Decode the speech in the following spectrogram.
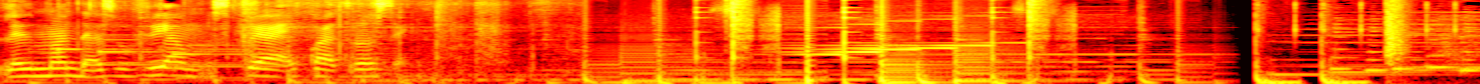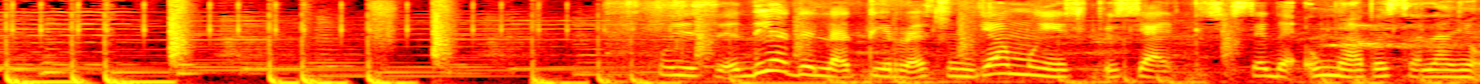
Les manda Sofía Mosquera de 4C. Hoy es el Día de la Tierra, es un día muy especial que sucede una vez al año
